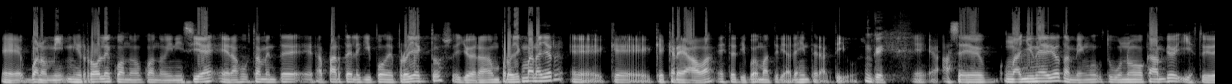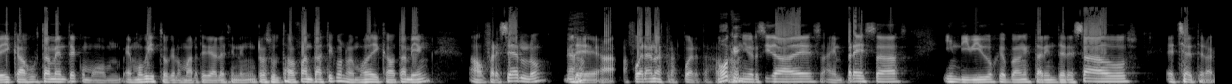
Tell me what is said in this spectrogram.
eh, bueno, mi, mi rol cuando, cuando inicié era justamente, era parte del equipo de proyectos. Yo era un project manager eh, que, que creaba este tipo de materiales interactivos. Ok. Eh, hace un año y medio también tuvo un nuevo cambio y estoy dedicado justamente, como hemos visto que los materiales tienen resultados fantásticos, nos hemos dedicado también a ofrecerlo de, a- afuera de nuestras puertas, a otras universidades, a empresas, individuos que puedan estar interesados, etcétera.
